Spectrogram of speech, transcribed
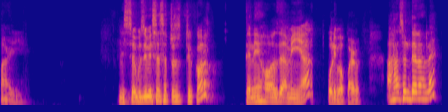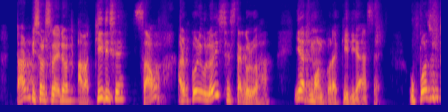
পাৰি নিশ্চয় বুজি পাইছে ছাত্ৰ ছাত্ৰীসকল তেনে সহজে আমি ইয়াক কৰিব পাৰো। আহাচোন তেনেহ'লে, তাৰ পিছৰ শ্লাইডত আমাক কি দিছে? চাওঁ আৰু কৰিবলৈ চেষ্টা কৰো আহা। ইয়াত মন কৰা কি দিয়া আছে? উপযুক্ত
